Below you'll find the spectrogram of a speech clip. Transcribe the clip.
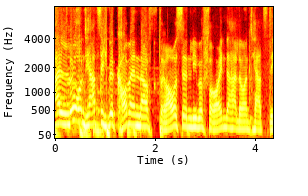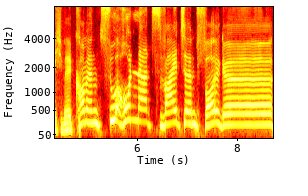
Hallo und herzlich willkommen da draußen, liebe Freunde. Hallo und herzlich willkommen zur 102. Folge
